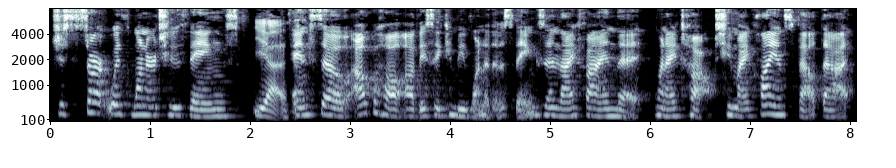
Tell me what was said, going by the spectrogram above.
just start with one or two things. Yes. And so alcohol obviously can be one of those things. And I find that when I talk to my clients about that,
